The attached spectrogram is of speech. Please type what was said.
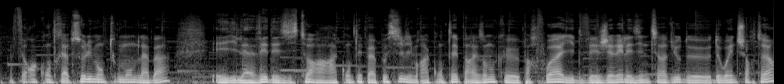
Il m'a fait rencontrer absolument tout le monde là-bas et il avait des histoires à raconter pas possible. Il me racontait par exemple que parfois il devait gérer les interviews de, de Wayne Shorter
